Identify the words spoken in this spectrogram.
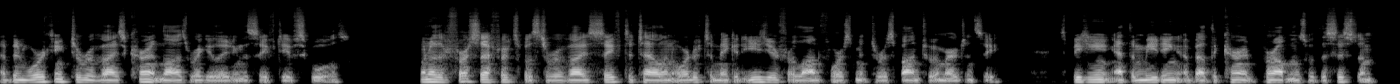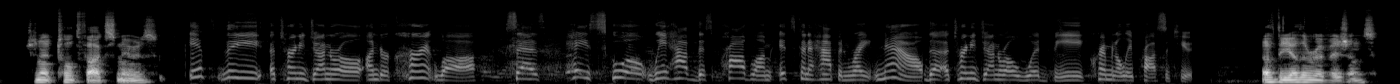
have been working to revise current laws regulating the safety of schools. One of their first efforts was to revise Safe to Tell in order to make it easier for law enforcement to respond to emergency. Speaking at the meeting about the current problems with the system, Jenet told Fox News If the Attorney General, under current law, says, hey, school, we have this problem, it's going to happen right now, the Attorney General would be criminally prosecuted. Of the other revisions,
